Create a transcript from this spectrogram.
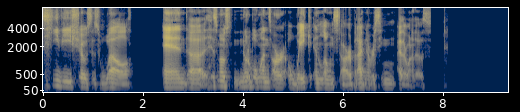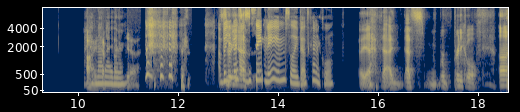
TV shows as well. And uh, his most notable ones are Awake and Lone Star, but I've never seen either one of those. I have not either. Yeah. but So, you guys have the same name, so like that's kind of cool. Uh, Yeah, that, that's we're pretty cool. Uh,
